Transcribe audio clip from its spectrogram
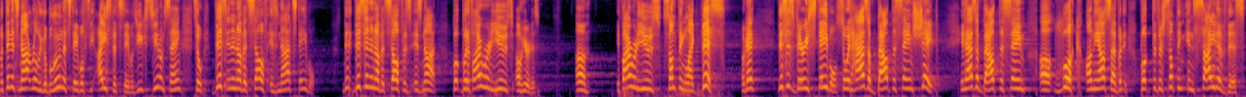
but then it's not really the balloon that's stable, it's the ice that's stable. Do you see what I'm saying? So, this in and of itself is not stable. This in and of itself is, is not. But, but if I were to use, oh, here it is. Um, if I were to use something like this, okay, this is very stable. So it has about the same shape. It has about the same uh, look on the outside, but, it, but there's something inside of this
